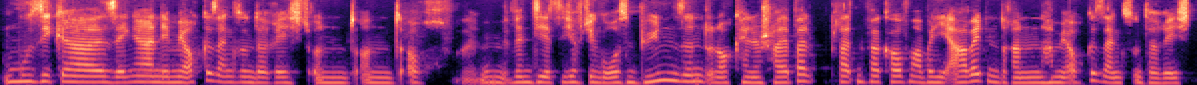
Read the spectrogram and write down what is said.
Musiker, Sänger nehmen ja auch Gesangsunterricht und, und auch wenn sie jetzt nicht auf den großen Bühnen sind und auch keine Schallplatten verkaufen, aber die arbeiten dran, haben ja auch Gesangsunterricht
